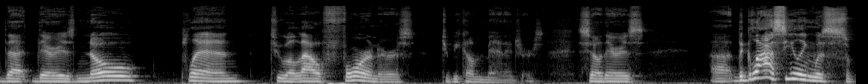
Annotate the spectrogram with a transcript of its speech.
that there is no plan to allow foreigners to become managers. So there is uh, the glass ceiling was su-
